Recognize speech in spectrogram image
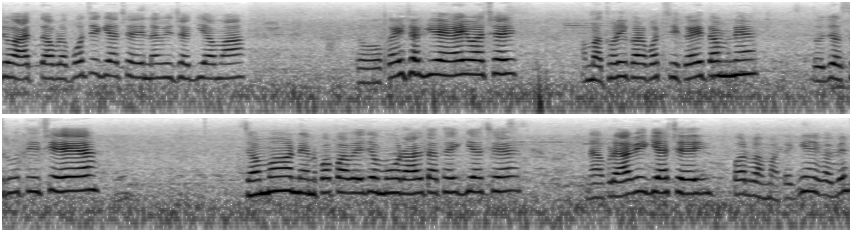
જો આજ તો આપણે પહોંચી ગયા છે નવી જગ્યામાં. તો કઈ જગ્યાએ આવ્યા છે? હમણાં થોડીક વાર પછી કહી તમને. તો જો શ્રુતિ છે જમણ ને પપ્પા બે જો મોર હાલતા થઈ ગયા છે. ને આપણે આવી ગયા છે ફરવા માટે. ક્યાં આવ્યા બેન?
